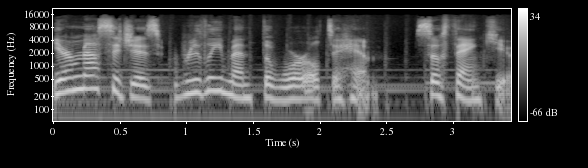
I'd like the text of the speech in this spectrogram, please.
Your messages really meant the world to him, so thank you.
